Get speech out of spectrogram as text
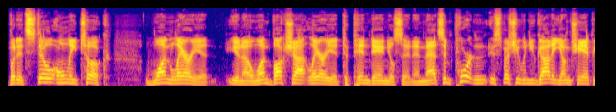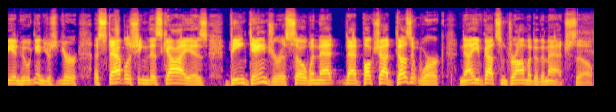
but it still only took one lariat you know, one buckshot lariat to pin Danielson, and that's important, especially when you got a young champion who, again, you're you're establishing this guy as being dangerous. So when that that buckshot doesn't work, now you've got some drama to the match. So,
